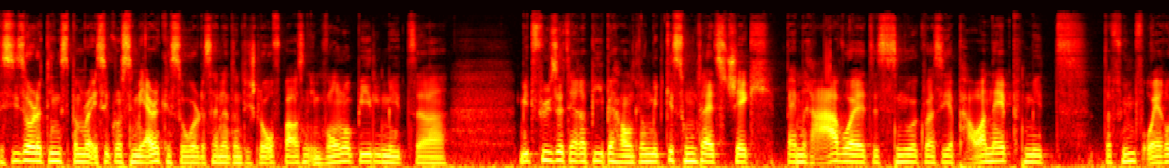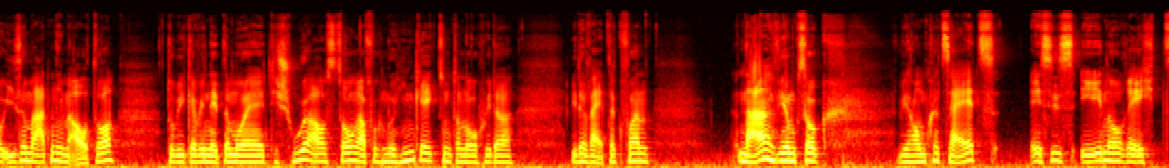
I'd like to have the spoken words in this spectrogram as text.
Das ist allerdings beim Race Across America so, weil da sind ja dann die Schlafpausen im Wohnmobil mit äh, mit Physiotherapiebehandlung, mit Gesundheitscheck. Beim Ra war das nur quasi ein Powernap mit der 5 Euro Isomaten im Auto. Da habe ich, glaube ich, nicht einmal die Schuhe ausgezogen, einfach nur hingelegt und danach wieder, wieder weitergefahren. Nein, wir haben gesagt, wir haben keine Zeit. Es ist eh noch recht,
